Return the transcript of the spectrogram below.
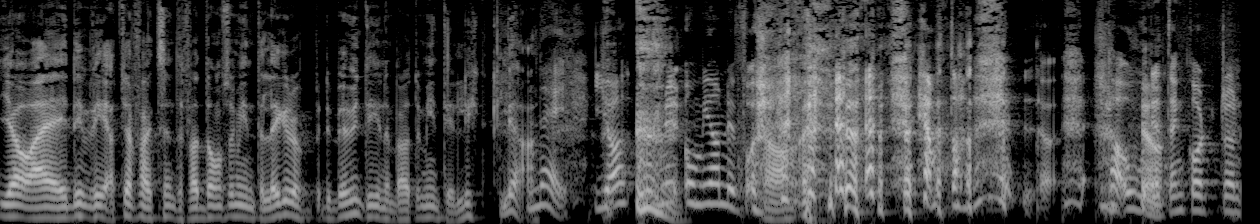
ja, nej, det vet jag faktiskt inte, för att de som inte lägger upp, det behöver inte innebära att de inte är lyckliga. Nej, jag, om jag nu får hämta, ta ordet en kort stund.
